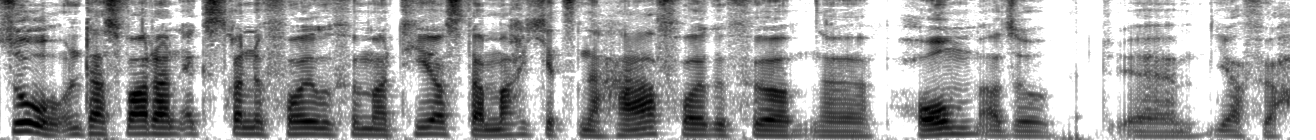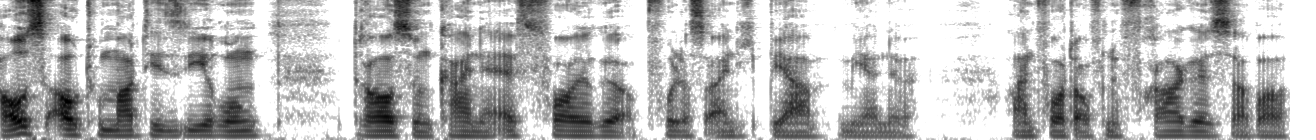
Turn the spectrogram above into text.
So, und das war dann extra eine Folge für Matthias. Da mache ich jetzt eine H-Folge für äh, Home, also äh, ja, für Hausautomatisierung draus und keine F-Folge, obwohl das eigentlich ja, mehr eine Antwort auf eine Frage ist, aber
